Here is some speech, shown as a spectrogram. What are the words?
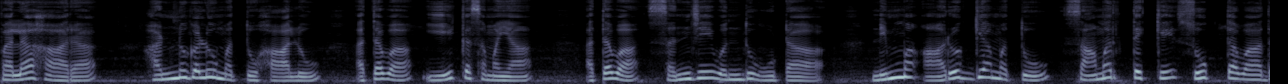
ಫಲಹಾರ. ಹಣ್ಣುಗಳು ಮತ್ತು ಹಾಲು ಅಥವಾ ಏಕಸಮಯ ಅಥವಾ ಸಂಜೆ ಒಂದು ಊಟ. ನಿಮ್ಮ ಆರೋಗ್ಯ ಮತ್ತು ಸಾಮರ್ಥ್ಯಕ್ಕೆ ಸೂಕ್ತವಾದ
